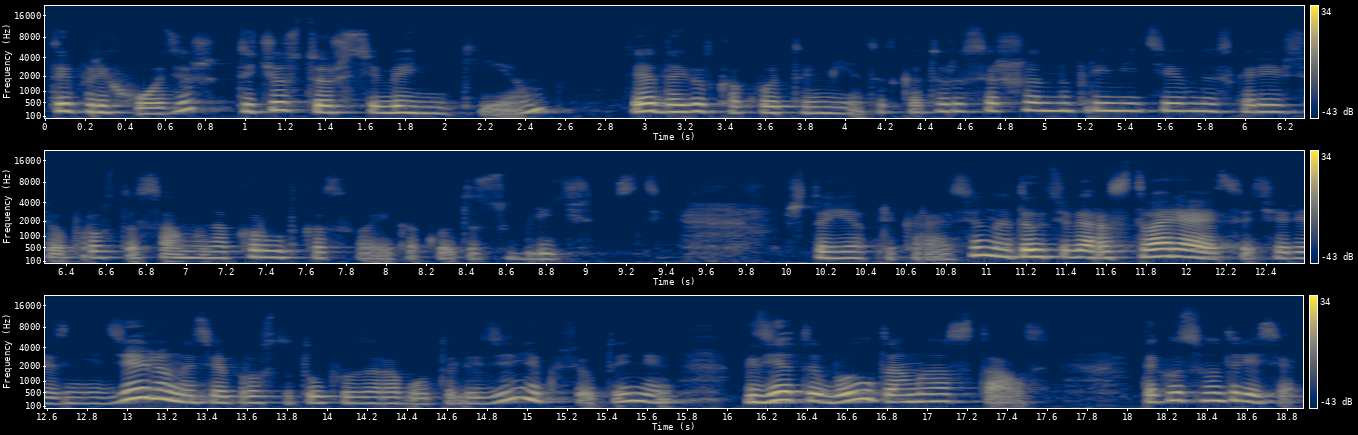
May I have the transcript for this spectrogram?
Ты приходишь, ты чувствуешь себя никем, тебе дают какой-то метод, который совершенно примитивный, скорее всего, просто самонакрутка своей какой-то субличности что я прекрасен. Это у тебя растворяется через неделю, на тебе просто тупо заработали денег, все, ты не... Где ты был, там и остался. Так вот, смотрите,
